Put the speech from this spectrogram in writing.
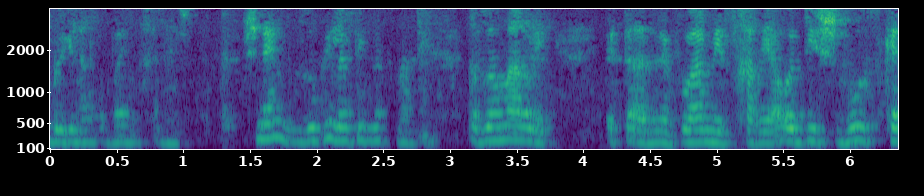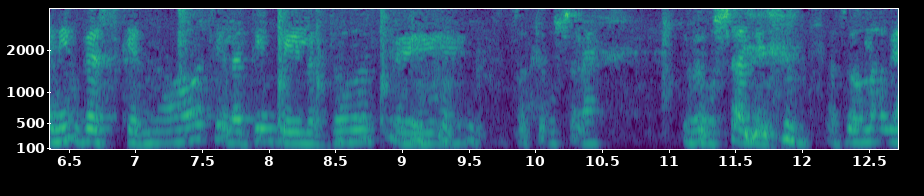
בגיל 45. שניהם זוג ילדים עצמם. אז הוא אמר לי את הנבואה מזכריה, עוד ישבו זקנים וזקנות, ילדים וילדות בקבוצות ירושלים, בירושלים. אז הוא אמר לי,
